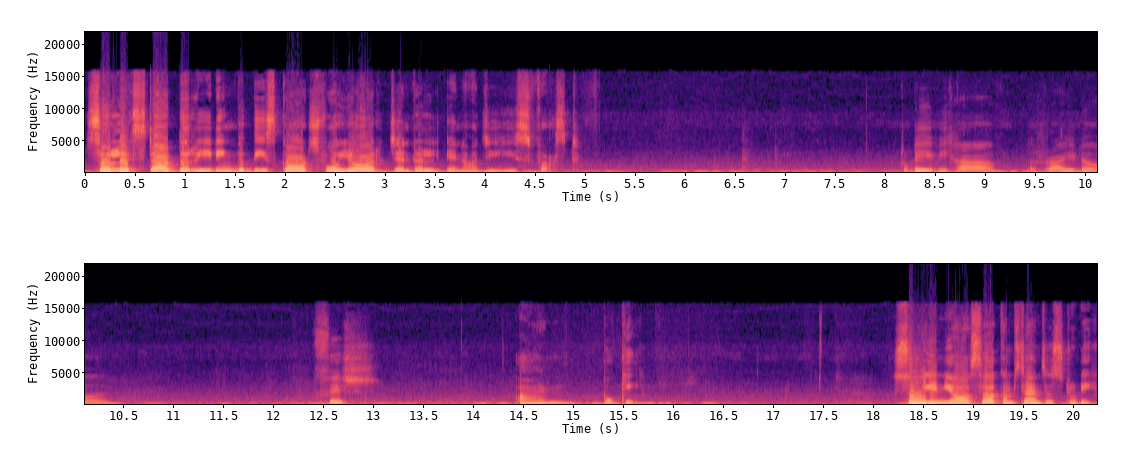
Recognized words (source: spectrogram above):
So let's start the reading with these cards for your general energies first. Today we have a rider, fish, and bouquet. So, in your circumstances today,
